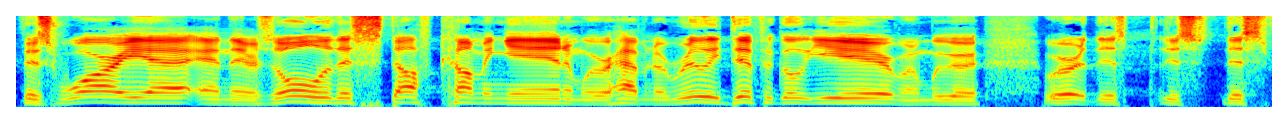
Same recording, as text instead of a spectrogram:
this warrior and there's all of this stuff coming in and we were having a really difficult year and we were we were this this this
